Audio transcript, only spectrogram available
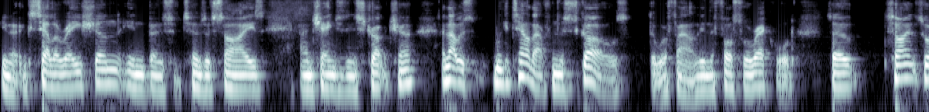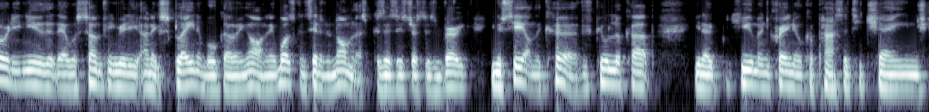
you know acceleration in terms of size and changes in structure. And that was we could tell that from the skulls that were found in the fossil record. So science already knew that there was something really unexplainable going on. And it was considered anomalous because this is just this very you can see it on the curve. If people look up you know human cranial capacity change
